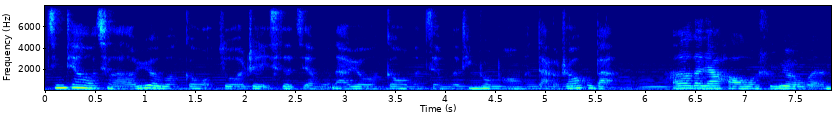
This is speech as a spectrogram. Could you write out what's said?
今天我请来了岳文跟我做这一期的节目。那岳文跟我们节目的听众朋友们打个招呼吧。Hello，大家好，我是岳文，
